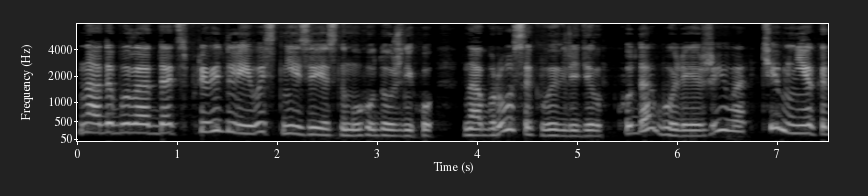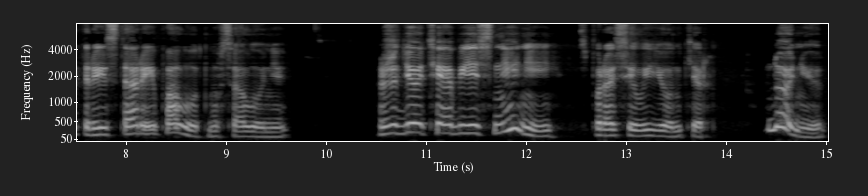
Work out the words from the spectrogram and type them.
Надо было отдать справедливость неизвестному художнику — Набросок выглядел куда более живо, чем некоторые старые полотна в салоне. «Ждете объяснений?» — спросил Йонкер. «Да нет,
